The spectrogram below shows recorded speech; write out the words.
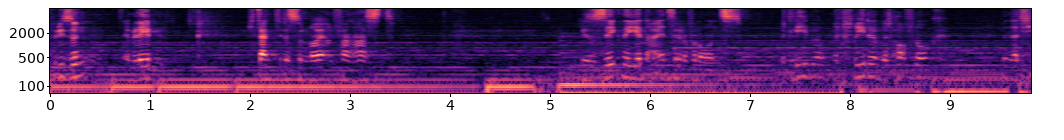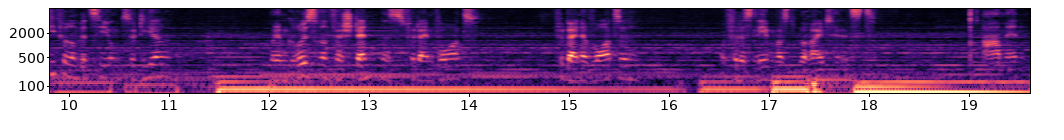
für die Sünden im Leben. Ich danke dir, dass du einen Neuanfang hast. Jesus, segne jeden Einzelnen von uns mit Liebe, mit Friede, mit Hoffnung, mit einer tieferen Beziehung zu dir, mit einem größeren Verständnis für dein Wort, für deine Worte und für das Leben, was du bereithältst. Amen.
